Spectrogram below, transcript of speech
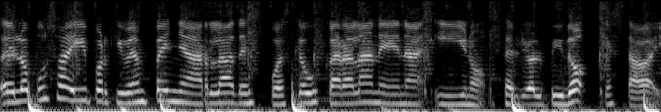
él lo puso ahí porque iba a empeñarla después que buscara a la nena y no, se le olvidó que estaba ahí.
